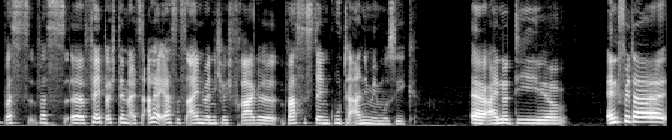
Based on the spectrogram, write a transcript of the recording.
Was, was äh, fällt euch denn als allererstes ein, wenn ich euch frage, was ist denn gute Anime-Musik? Äh, eine, die entweder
